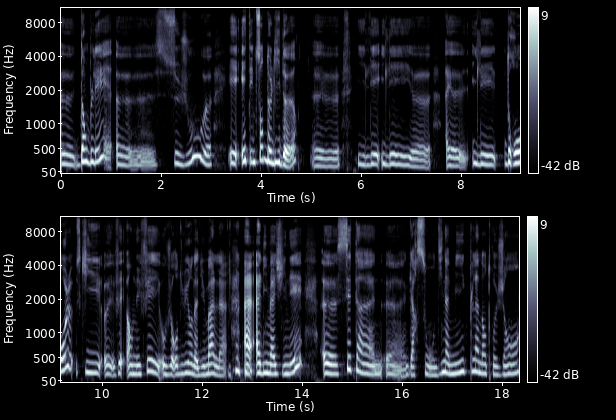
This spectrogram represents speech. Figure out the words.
euh, d'emblée se joue et est une sorte de leader. Il est, il est, il est drôle, ce qui, en effet, aujourd'hui, on a du mal à, l'imaginer. c'est un, garçon dynamique, plein d'entre-gens,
